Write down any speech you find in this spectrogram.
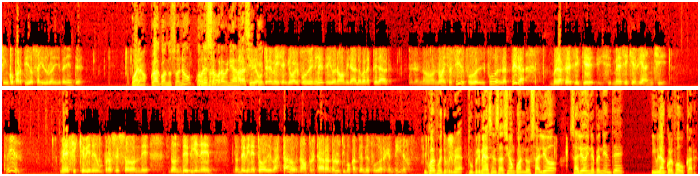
cinco partidos, seis duró Independiente. Bueno, claro, cuando sonó, cuando sonó para venir a Racing... Ustedes me dicen que va el fútbol inglés, te digo, no, mirá, lo van a esperar. Pero no no es así, el fútbol, el fútbol la espera. Me vas a decir que, me decís que es Bianchi. Está bien. Me decís que viene de un proceso donde, donde viene donde viene todo devastado, ¿no? Pero está agarrando el último campeón del fútbol argentino. ¿Y cuál fue tu primera tu primera sensación cuando salió salió de Independiente y Blanco lo fue a buscar?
